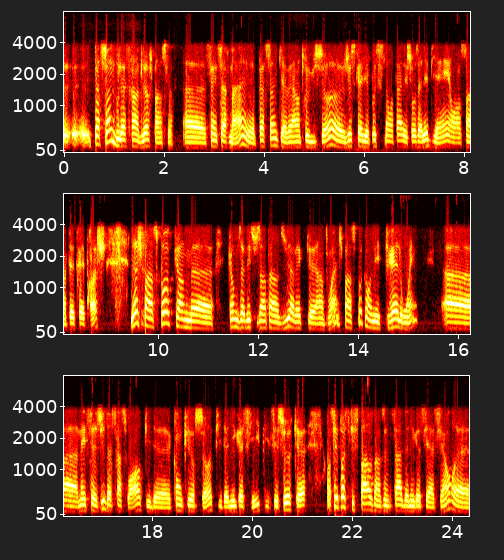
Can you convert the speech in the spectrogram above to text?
euh, personne ne voulait se rendre là, je pense, là. Euh, sincèrement. Personne qui avait entrevu ça. Jusqu'à il n'y a pas si longtemps, les choses allaient bien. On se sentait très proche. Là, je pense pas, comme, comme vous avez sous-entendu avec Antoine, je pense pas qu'on est très loin. Euh, mais il s'agit de se rasseoir, puis de conclure ça, puis de négocier. Puis c'est sûr que on ne sait pas ce qui se passe dans une salle de négociation. Euh,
